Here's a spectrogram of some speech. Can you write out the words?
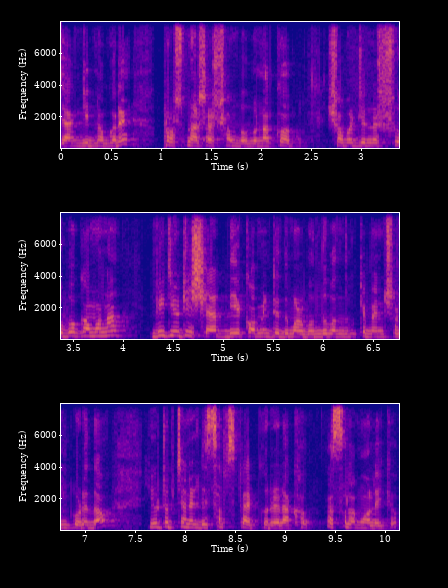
জাহাঙ্গীরনগরে প্রশ্ন আসার সম্ভাবনা কম। সবার জন্য শুভকামনা। ভিডিওটি শেয়ার দিয়ে কমেন্টে তোমার বন্ধু বান্ধবকে মেনশন করে দাও। ইউটিউব চ্যানেলটি সাবস্ক্রাইব করে রাখো। আসসালামু আলাইকুম।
